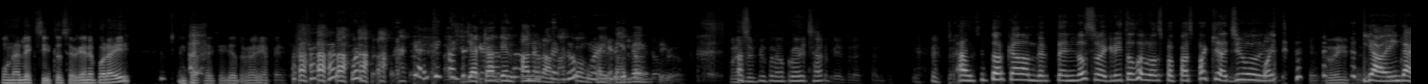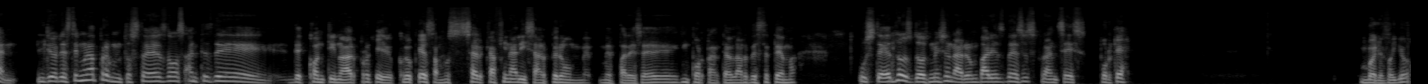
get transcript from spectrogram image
un Alexito se viene por ahí. Entonces, yo debería pensar. ya cambia el panorama completamente. Por eso que puedo aprovechar mientras tanto. Ahí se toca donde estén los suegritos o los papás para que ayuden. Ya vengan, yo les tengo una pregunta a ustedes dos antes de, de continuar, porque yo creo que estamos cerca a finalizar, pero me, me, parece importante hablar de este tema. Ustedes los dos mencionaron varias veces francés. ¿Por qué? Bueno, fue yo.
